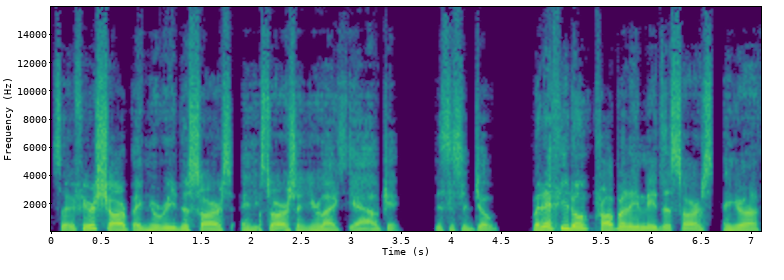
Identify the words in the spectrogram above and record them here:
So if you're sharp and you read the source and source and you're like, yeah, okay, this is a joke. But if you don't properly read the source and you're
